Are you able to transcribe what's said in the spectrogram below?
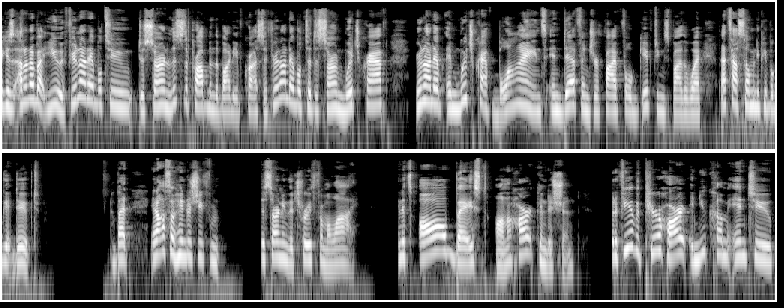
Because I don't know about you, if you're not able to discern, this is a problem in the body of Christ. If you're not able to discern witchcraft, you're not able, and witchcraft blinds and deafens your fivefold giftings, by the way. That's how so many people get duped. But it also hinders you from discerning the truth from a lie. And it's all based on a heart condition. But if you have a pure heart and you come into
